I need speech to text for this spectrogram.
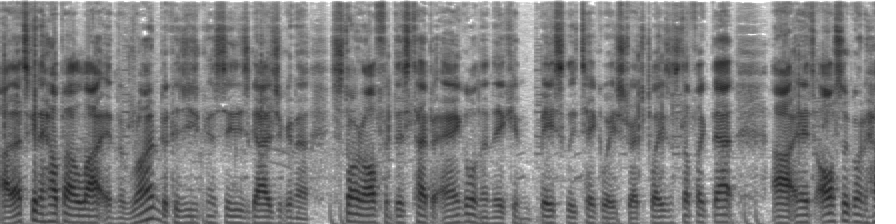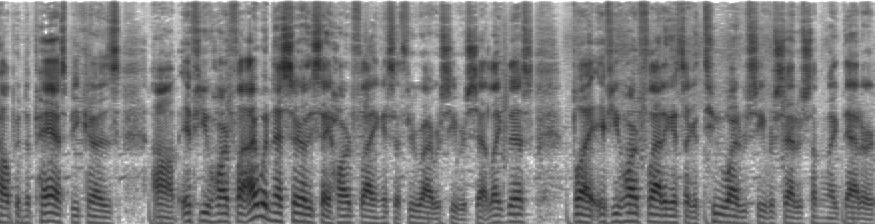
That's going to help out a lot in the run because you can see these guys are going to start off at this type of angle and then they can basically take away stretch plays and stuff like that. Uh, and it's also going to help in the pass because um, if you hard flat, I wouldn't necessarily say hard flat against a three wide receiver set like this, but if you hard flat against like a two wide receiver set or something like that, or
